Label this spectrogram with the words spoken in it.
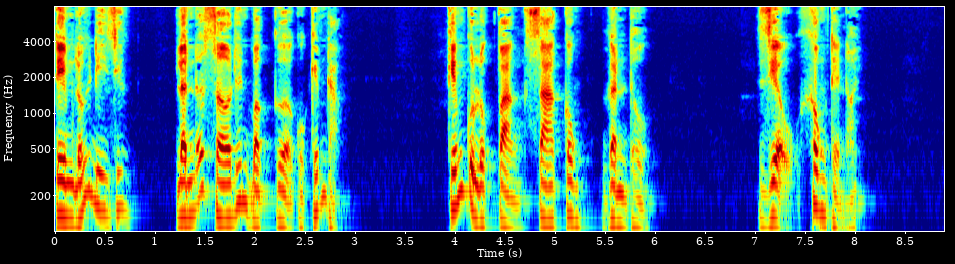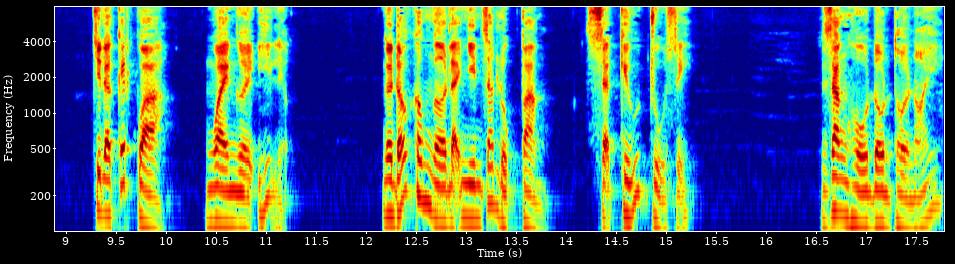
Tìm lối đi riêng, Lần nữa sờ lên bậc cửa của kiếm đạo. Kiếm của lục vàng xa công, gần thù. Diệu không thể nói. Chỉ là kết quả Ngoài người ý liệu. Người đó không ngờ lại nhìn ra lục vàng sẽ cứu chu sĩ. Giang hồ đồn thổi nói,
